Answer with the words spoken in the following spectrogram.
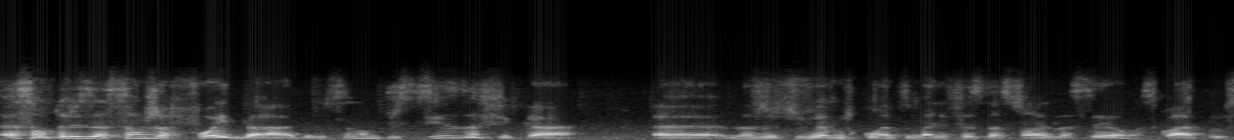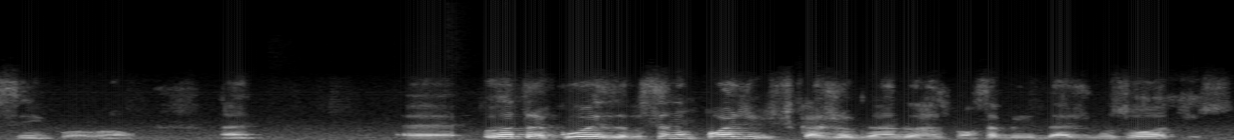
essa autorização já foi dada, você não precisa ficar. Uh, nós já tivemos quantas manifestações, lá sei, umas quatro ou cinco ao longo né? É, outra coisa, você não pode ficar jogando a responsabilidade nos outros.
